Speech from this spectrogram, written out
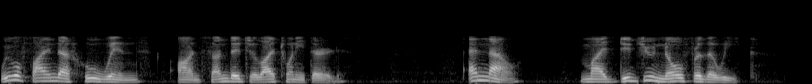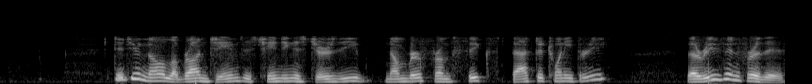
We will find out who wins on Sunday, July 23rd. And now, my did you know for the week. Did you know LeBron James is changing his jersey number from 6 back to 23? The reason for this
